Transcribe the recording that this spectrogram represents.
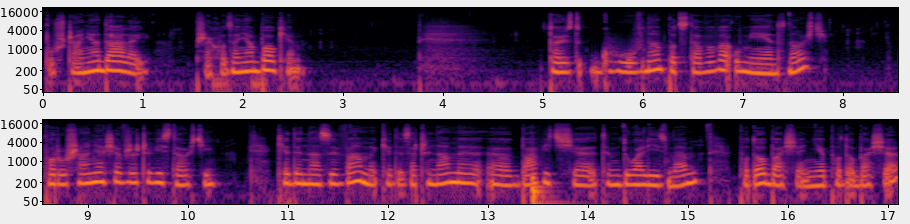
puszczania dalej, przechodzenia bokiem. To jest główna, podstawowa umiejętność poruszania się w rzeczywistości kiedy nazywamy, kiedy zaczynamy e, bawić się tym dualizmem, podoba się, nie podoba się,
